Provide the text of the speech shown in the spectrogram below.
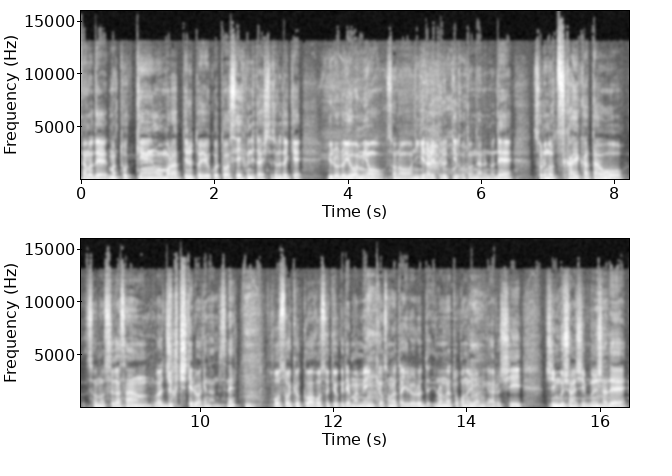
なので、まあ、特権をもらってるということは政府に対してそれだけいろいろ弱みをその握られてるっていうことになるのでそれの使い方をその菅さんは熟知してるわけなんですね。放送局は放送局で、まあ、免許その他いろいろいろんなところの弱みがあるし新聞社は新聞社で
